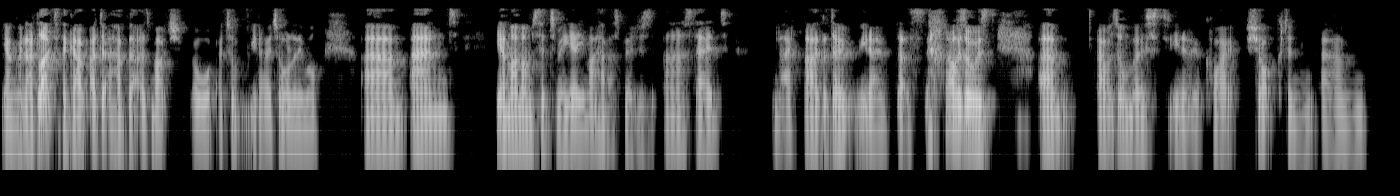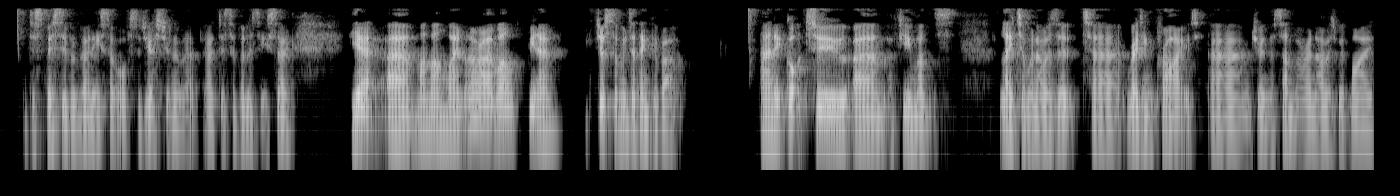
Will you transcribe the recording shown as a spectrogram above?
younger. And I'd like to think I, I don't have that as much or at all, you know, at all anymore. Um, and yeah, my mum said to me, yeah, you might have Asperger's. And I said, no, I don't, you know, that's, I was always, um, I was almost, you know, quite shocked and, um, dismissive of any sort of suggestion of a, a disability. So, yeah, uh, my mum went, all right, well, you know, just something to think about. And it got to um, a few months later when I was at uh, Reading Pride um, during the summer, and I was with my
